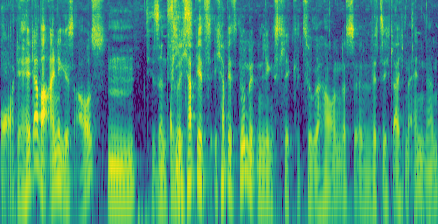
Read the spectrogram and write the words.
Boah, der hält aber einiges aus. Mhm, die sind fies. Also ich habe jetzt, hab jetzt nur mit einem Linksklick zugehauen, das äh, wird sich gleich mal ändern.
